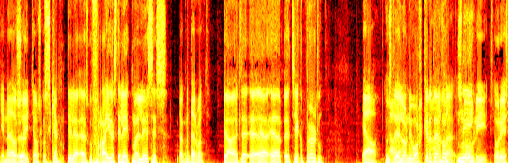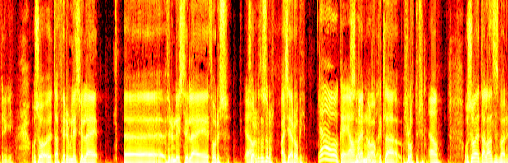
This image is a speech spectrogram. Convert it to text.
Ég með það á 17 sko. skemmtilega, eða sko frægasti leikmaður liðsins. Doug McDermott Já, eða- eða Jacob Purtle Já. Þú veist, er Lonnie Walker þetta ennþá? Stóri, Ísturíki Og svo auðvitað fyrir um liðsfélagi uh, Fyrir um liðsfélagi Þóris Já. Þorbertanssonar, Isaiah Roby Já, ok, já sem hann er nú ágætlega flottur. Já, og svo er þetta landsinsmaður,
